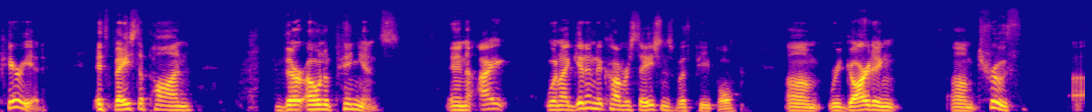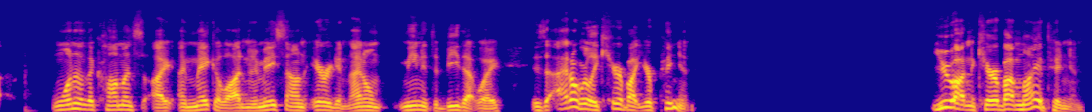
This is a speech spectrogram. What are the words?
period. It's based upon their own opinions. And i when I get into conversations with people um, regarding um, truth, uh, one of the comments I, I, make a lot, and it may sound arrogant, and I don't mean it to be that way, is that I don't really care about your opinion. You ought to care about my opinion.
